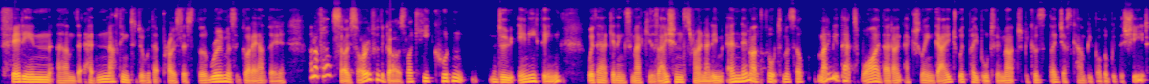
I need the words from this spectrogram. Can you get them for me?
fed in um, that had nothing to do with that process. The rumors that got out there, and I felt so sorry for the guys. Like he couldn't do anything without getting some accusations thrown at him. And then I thought to myself, maybe that's why they don't actually engage with people too much because they just can't be bothered with the shit.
